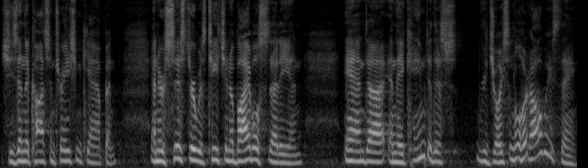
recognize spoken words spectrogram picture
She's in the concentration camp, and, and her sister was teaching a Bible study, and, and, uh, and they came to this rejoice in the Lord always thing.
